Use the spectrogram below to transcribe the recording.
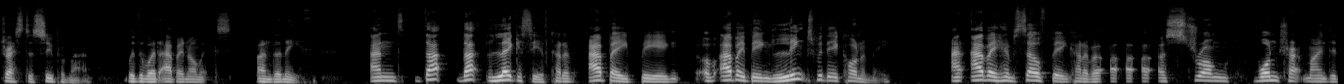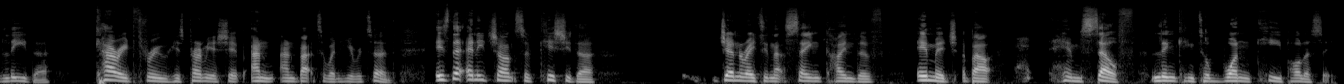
dressed as Superman with the word Abenomics underneath. And that that legacy of kind of Abe being of Abe being linked with the economy and Abe himself being kind of a, a, a- a strong one track minded leader carried through his premiership and, and back to when he returned. Is there any chance of Kishida generating that same kind of image about himself linking to one key policy?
